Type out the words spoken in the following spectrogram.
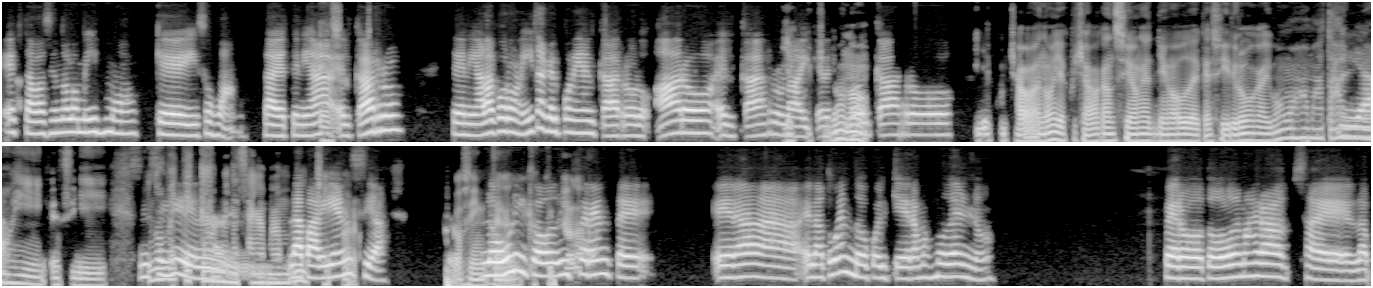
estaba haciendo lo mismo que hizo Juan. O sea, él tenía eso. el carro, tenía la coronita que él ponía en el carro, los aros, el carro, Y like, el no, estilo no, del carro, y escuchaba, ¿no? Y escuchaba canciones, de que si droga y vamos a matarnos y que si Sí, no sí, me te el- la pero, apariencia. Pero sin Lo tener único diferente era el atuendo porque era más moderno, pero todo lo demás era, o sea, el la-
